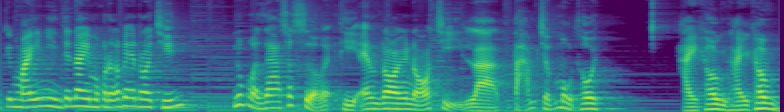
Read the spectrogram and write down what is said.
một cái máy nhìn thế này mà còn được update Android 9 lúc mà ra xuất xưởng ấy thì Android nó chỉ là 8.1 thôi hay không hay không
